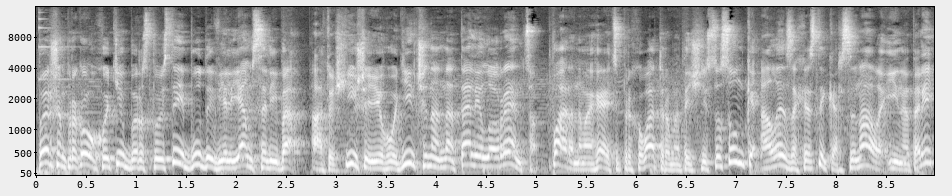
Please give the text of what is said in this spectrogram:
Першим про кого хотів би розповісти буде Вільям Саліба, а точніше його дівчина Наталі Лоренцо. Пара намагається приховати романтичні стосунки, але захисник Арсенала і Наталі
